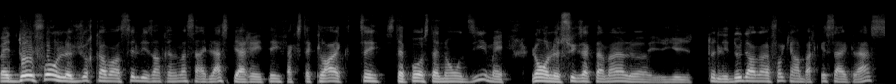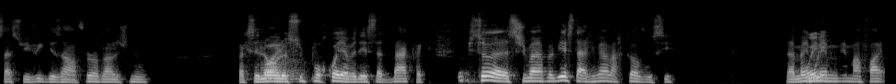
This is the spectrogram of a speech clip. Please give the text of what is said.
Ben, deux fois, on l'a vu recommencer les entraînements sur la glace puis arrêter. Fait que c'était clair que c'était pas c'était non dit, mais là, on l'a su exactement. Là. les deux dernières fois qu'il a embarqué sur la glace, ça a suivi avec des enflures dans le genou. Fait que c'est là on l'a su pourquoi il y avait des setbacks. Puis ça, si je me rappelle bien, c'est arrivé à Markov aussi. La même, même, même affaire.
